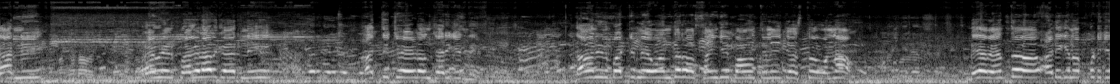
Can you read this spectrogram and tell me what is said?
గారిని ప్రవీణ్ పగడాల్ గారిని హత్య చేయడం జరిగింది. దానిని బట్టి మేమందరం సంఘీభావం తెలియజేస్తూ ఉన్నాం. మేము అడిగినప్పటికీ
